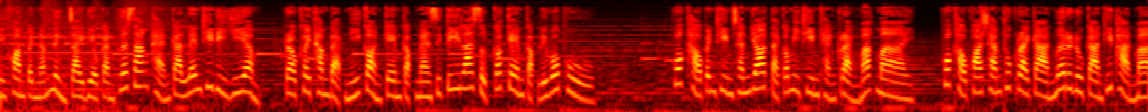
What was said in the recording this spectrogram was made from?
มีความเป็นน้ำหนึ่งใจเดียวกันเพื่อสร้างแผนการเล่นที่ดีเยี่ยม เราเคยทำแบบนี้ก่อนเกมกับแมนซิตี้ล่าสุดก็เกมกับลิเวอร์พูล พวกเขาเป็นทีมชั้นยอดแต่ก็มีทีมแข็งแกร่งมากมาย พวกเขาคว้าแชมป์ทุกรายการเมื่อฤดูกาลที่ผ่านมา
